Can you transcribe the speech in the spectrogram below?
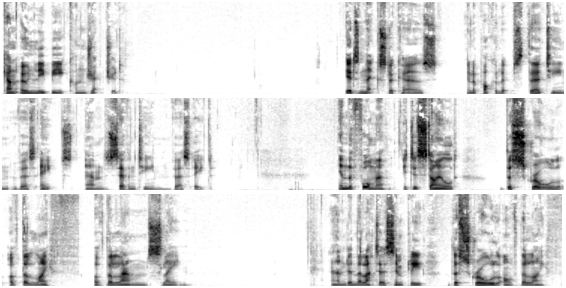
can only be conjectured. It next occurs in Apocalypse 13, verse 8, and 17, verse 8. In the former, it is styled the scroll of the life of the Lamb slain, and in the latter, simply the scroll of the life.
